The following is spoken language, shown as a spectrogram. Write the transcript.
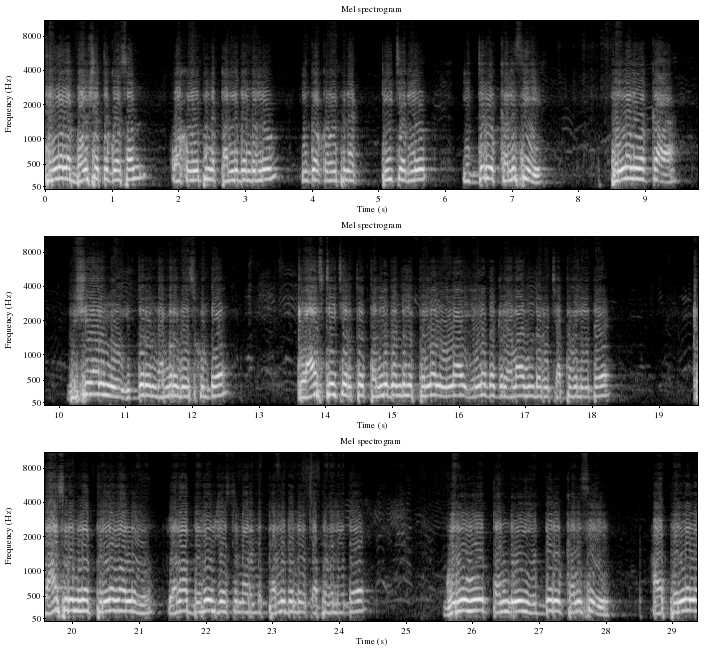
పిల్లల భవిష్యత్తు కోసం ఒకవైపున తల్లిదండ్రులు ఇంకొక వైపున టీచర్లు ఇద్దరు కలిసి పిల్లల యొక్క విషయాలను ఇద్దరు నెమరు వేసుకుంటే క్లాస్ టీచర్తో తల్లిదండ్రులు పిల్లలు ఇలా ఇళ్ళ దగ్గర ఎలా ఉండరు చెప్పగలిగితే? క్లాస్ రూమ్లో పిల్లవాళ్ళు ఎలా బిహేవ్ చేస్తున్నారని తల్లిదండ్రులు చెప్పగలిగితే? గురువు తండ్రి ఇద్దరు కలిసి ఆ పిల్లల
